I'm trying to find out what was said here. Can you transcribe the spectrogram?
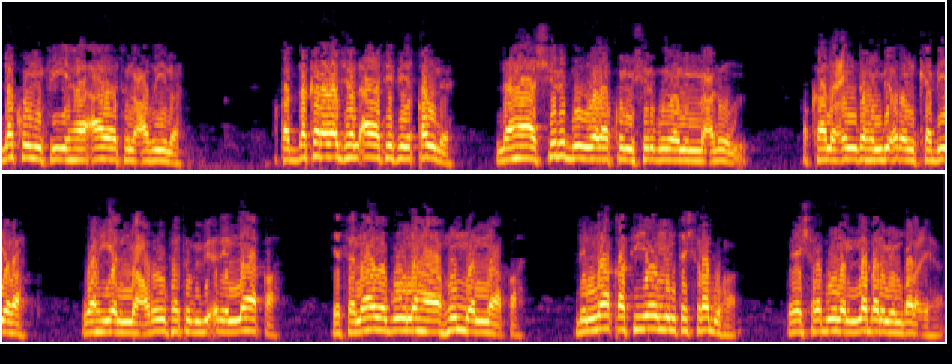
لكم فيها آية عظيمة. وقد ذكر وجه الآية في قوله لها شرب ولكم شرب يوم معلوم. وكان عندهم بئر كبيرة وهي المعروفة ببئر الناقة يتناوبونها هم والناقة. للناقة يوم تشربها ويشربون اللبن من ضرعها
